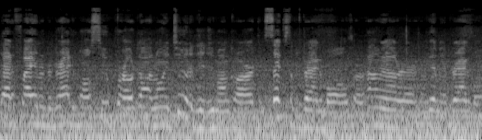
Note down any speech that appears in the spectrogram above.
that if I entered the Dragon Ball Super, I would have gotten only two of the Digimon cards and six of the Dragon Balls, or how many out are going to give me a Dragon Ball?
